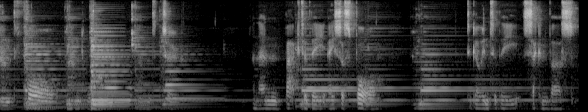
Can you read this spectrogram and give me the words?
and four, and one, and two then back to the A sus4 to go into the second verse.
